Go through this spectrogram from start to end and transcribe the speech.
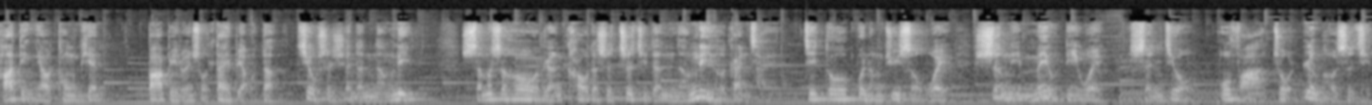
塔顶要通天，巴比伦所代表的就是人的能力。什么时候人靠的是自己的能力和干才，基督不能居首位，圣灵没有地位，神就无法做任何事情。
